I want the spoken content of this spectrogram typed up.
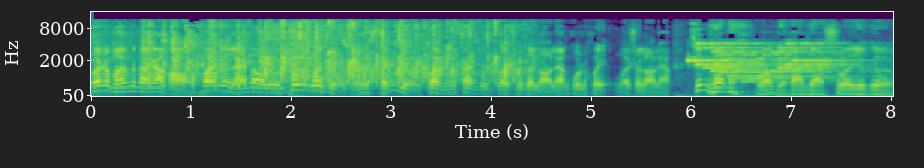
观众朋友们，大家好！欢迎来到由中国酒魂汾酒冠名赞助播出的《老梁故事会》，我是老梁。今天呢，我要给大家说一个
